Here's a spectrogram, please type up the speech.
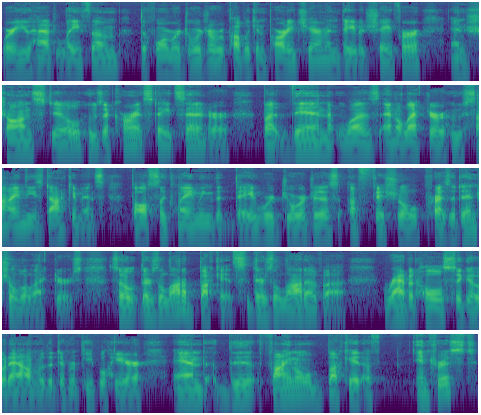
where you had Latham, the former Georgia Republican Party chairman David Shafer, and Shawn Still, who's a current state senator, but then was an elector who signed these documents, falsely claiming that they were Georgia's official presidential electors. So there's a lot of buckets. There's a lot of uh, rabbit holes to go down with the different people here. And the final bucket of interest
